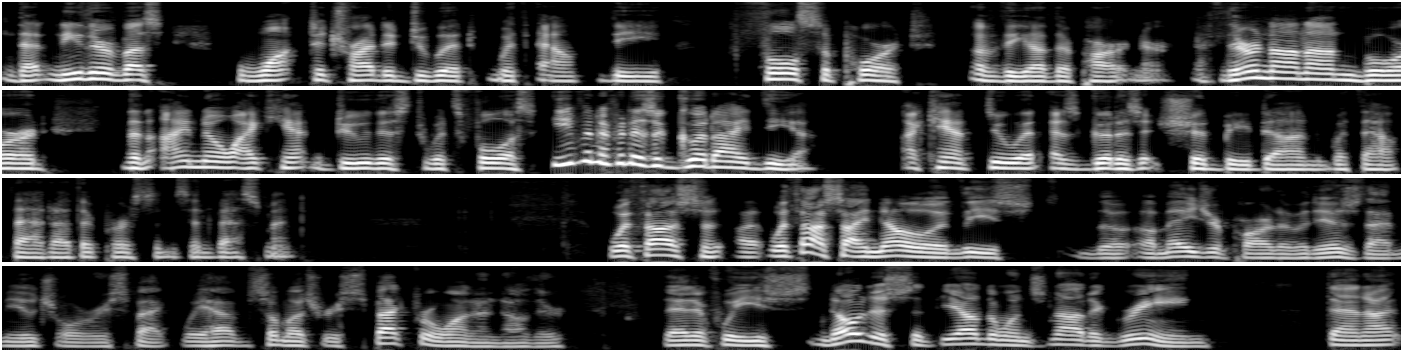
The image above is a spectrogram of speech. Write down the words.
That neither of us want to try to do it without the full support of the other partner. If they're not on board, then I know I can't do this to its fullest, even if it is a good idea. I can't do it as good as it should be done without that other person's investment. With us, uh, with us, I know at least the, a major part of it is that mutual respect. We have so much respect for one another that if we notice that the other one's not agreeing, then I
